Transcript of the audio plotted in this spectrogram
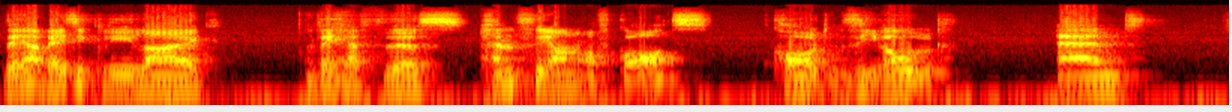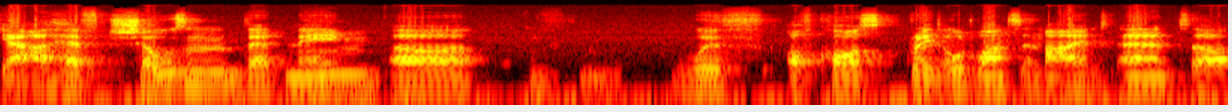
they are basically like they have this pantheon of gods called the Old, and yeah, I have chosen that name uh, with, of course, great old ones in mind and uh,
